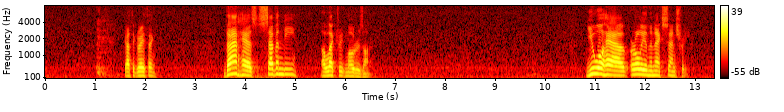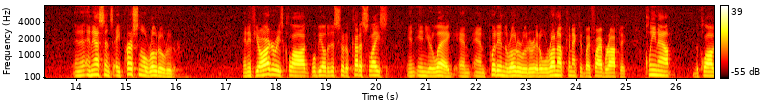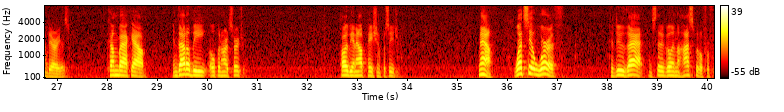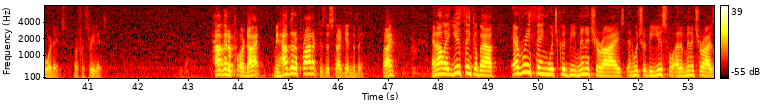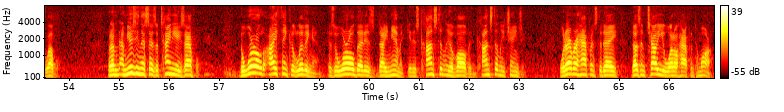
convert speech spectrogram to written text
Got the gray thing? That has 70 electric motors on it. You will have early in the next century, in, in essence, a personal roto-rooter. And if your arteries clog, we'll be able to just sort of cut a slice in, in your leg and, and put in the roto-rooter. It will run up connected by fiber optic, clean out the clogged areas, come back out, and that'll be open heart surgery. Probably be an outpatient procedure. Now, what's it worth to do that instead of going in the hospital for four days or for three days? How good a, or dying. I mean, how good a product does this start getting to be, right? And I'll let you think about everything which could be miniaturized and which would be useful at a miniaturized level. But I'm, I'm using this as a tiny example. The world I think of living in is a world that is dynamic. It is constantly evolving, constantly changing. Whatever happens today doesn't tell you what will happen tomorrow.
